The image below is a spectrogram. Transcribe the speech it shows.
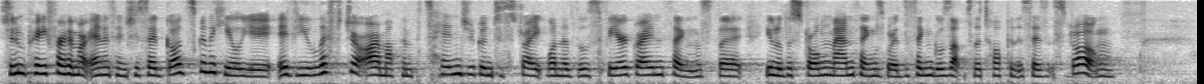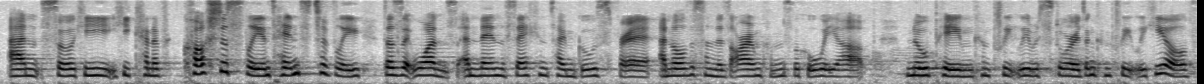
she didn't pray for him or anything. She said, God's going to heal you if you lift your arm up and pretend you're going to strike one of those fairground things, the, you know, the strong man things where the thing goes up to the top and it says it's strong. And so he, he kind of cautiously and tentatively does it once, and then the second time goes for it, and all of a sudden his arm comes the whole way up. No pain, completely restored and completely healed.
